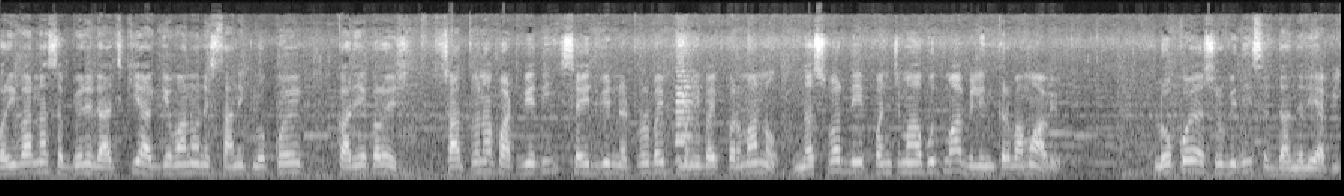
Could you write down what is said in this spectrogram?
પરિવારના સભ્યોને રાજકીય આગેવાનો અને સ્થાનિક લોકોએ કાર્યકરોએ સાંત્વના પાઠવી હતી શહીદ વીર નટવરભાઈ, મણિભાઈ પરમારનો નશ્વરદેહ પંચમહાભૂતમાં વિલીન કરવામાં આવ્યો. લોકોએ અશ્રુભીની શ્રદ્ધાંજલિ આપી.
